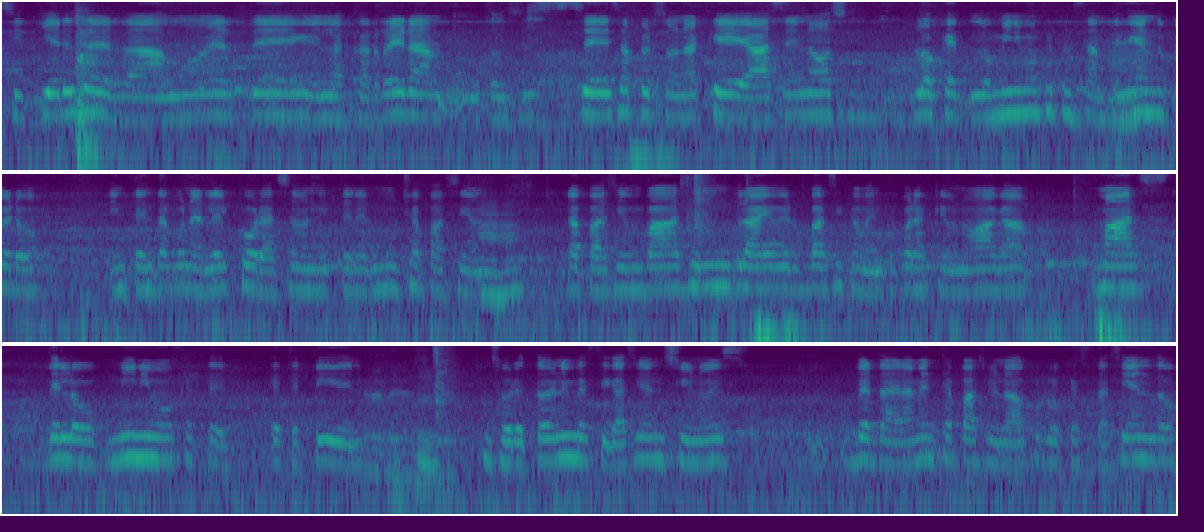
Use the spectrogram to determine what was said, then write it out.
si quieres de verdad moverte en la carrera, entonces sé esa persona que hace lo, que, lo mínimo que te están pidiendo, pero intenta ponerle el corazón y tener mucha pasión. La pasión va a ser un driver básicamente para que uno haga más de lo mínimo que te, que te piden. Y sobre todo en investigación, si uno es verdaderamente apasionado por lo que está haciendo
